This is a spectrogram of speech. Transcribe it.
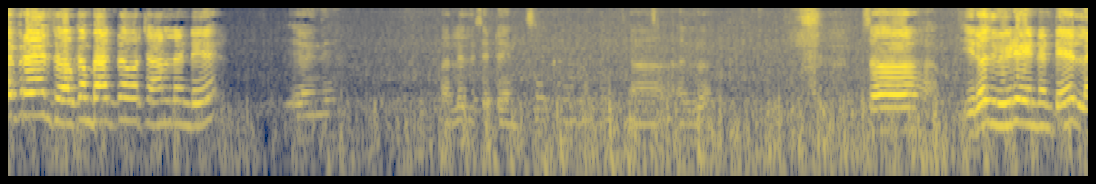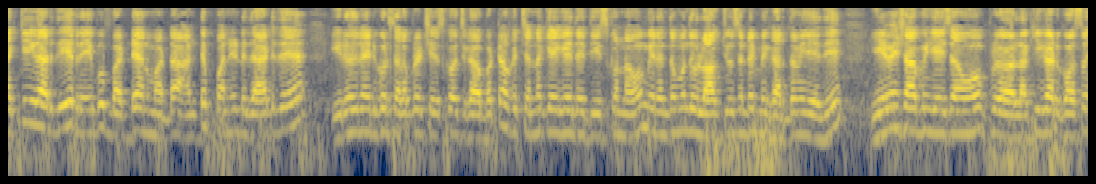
Hi friends welcome back to our channel అండి. ఏమైంది? పర్లేదు సెట్ అయింది. అదిగో. సో ఈరోజు వీడియో ఏంటంటే లక్కీ గారిది రేపు బర్త్డే అనమాట అంటే పన్నెండు దాటితే ఈ రోజు నైట్ కూడా సెలబ్రేట్ చేసుకోవచ్చు కాబట్టి ఒక చిన్న కేక్ అయితే తీసుకున్నాము. మీరు ఎంతమంది వ్లాగ్ చూస్తుంటే మీకు అర్థమయ్యేది. ఏమేమి షాపింగ్ చేసాము లక్కీ గారి కోసం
